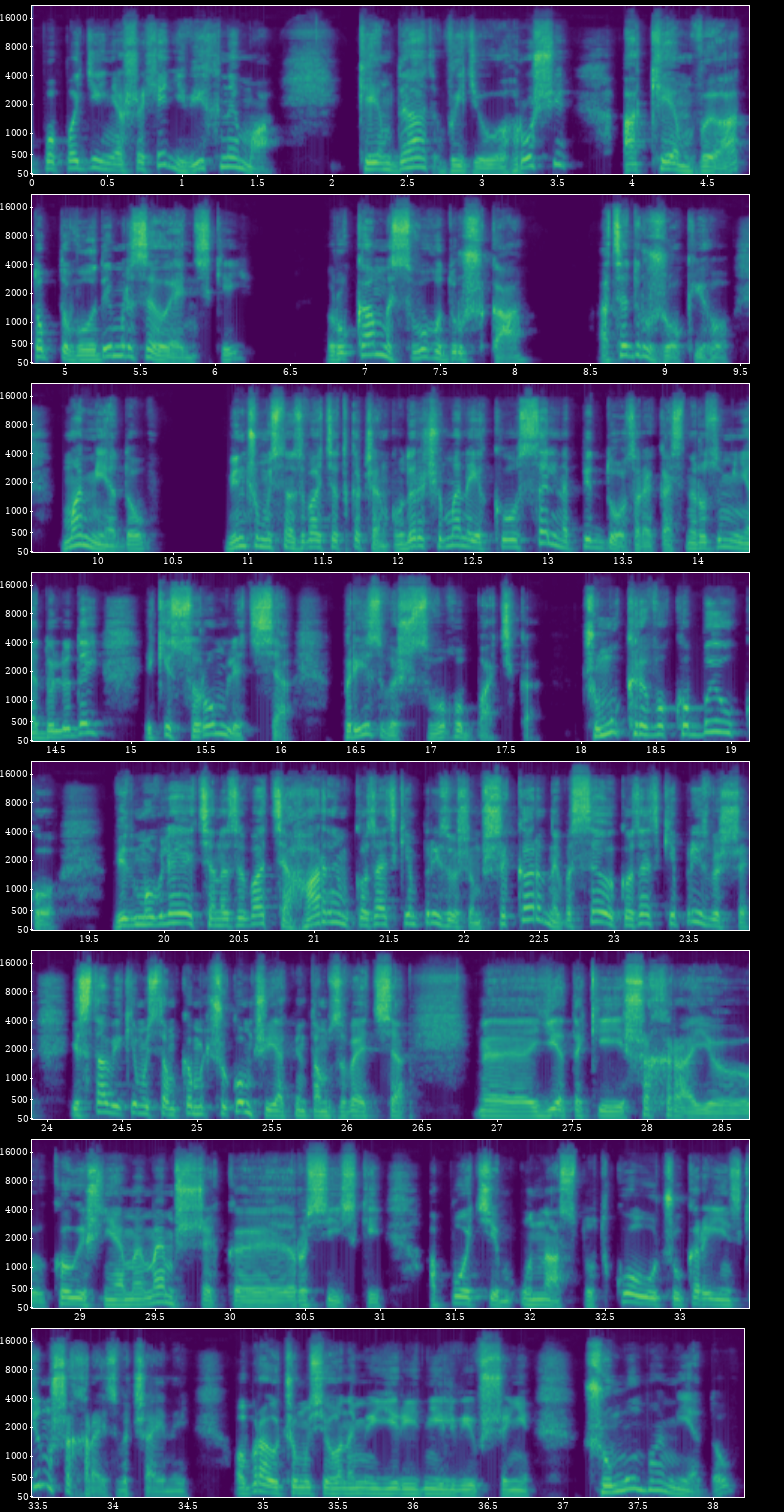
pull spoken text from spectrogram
По падіння шахедів їх нема. КМДА виділило гроші, а КМВА, тобто Володимир Зеленський, руками свого дружка, а це дружок його, Мамедов, він чомусь називається Ткаченком. До речі, в мене є колосальна підозра, якась нерозуміння до людей, які соромляться прізвищ свого батька. Чому Кривокобилко відмовляється називатися гарним козацьким прізвищем? Шикарне, веселе козацьке прізвище, і став якимось там Камельчуком, чи як він там зветься, е, є такий шахрай, е, колишній МММщик е, російський, а потім у нас тут коуч український, ну шахрай звичайний, обрав чомусь його на моїй рідній Львівщині. Чому Мамєдов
